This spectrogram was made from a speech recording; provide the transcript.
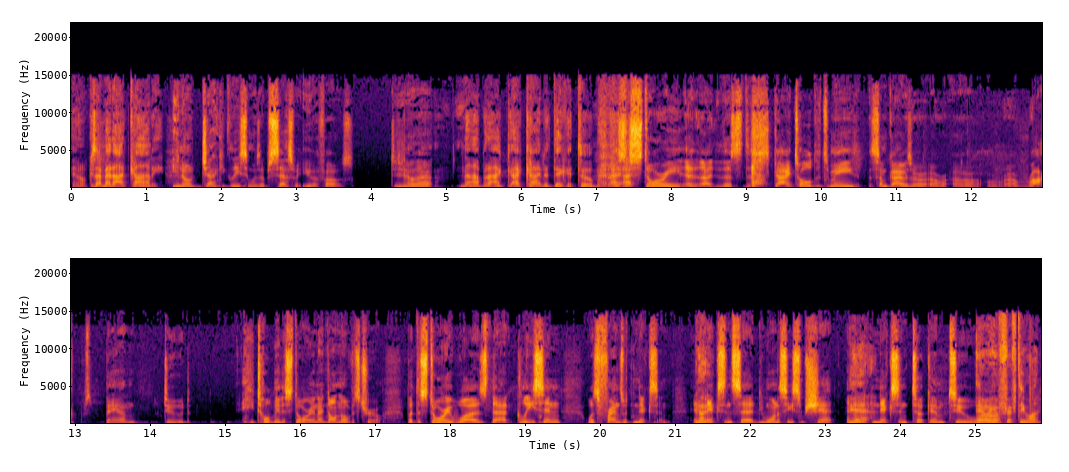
you know, because I met Art Carney. You know, Jackie Gleason was obsessed with UFOs. Did you know that? Nah, but I I kind of dig it too, man. There's I, a story. Uh, uh, this this guy told it to me. Some guy was a, a, a, a rock band dude. He told me the story, and I don't know if it's true. But the story was that Gleason was friends with Nixon, and Right. Nixon said, "You want to see some shit?" And Yeah. Ni- Nixon took him to Area uh, 51.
